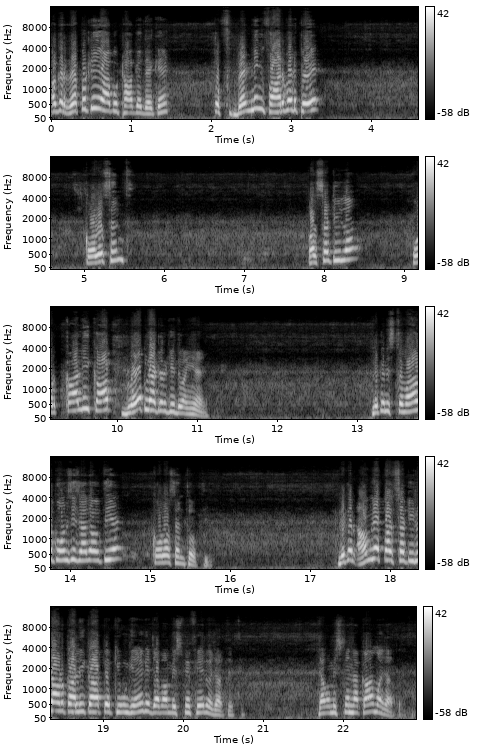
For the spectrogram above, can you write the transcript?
अगर रेपटी आप उठा के देखें तो बेंडिंग फॉरवर्ड पे कोलोसेंथ परसटीला और काली काप ब्लॉक लेटर की दवाइयाँ हैं। लेकिन इस्तेमाल कौन सी ज़्यादा होती है? कोलोसेंथ होती है। लेकिन हमने पल्सटीला और काली काप पे क्यों गए कि जब हम इसमें फेल हो जाते थे, जब हम इसमें नाकाम हो जाते थे?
